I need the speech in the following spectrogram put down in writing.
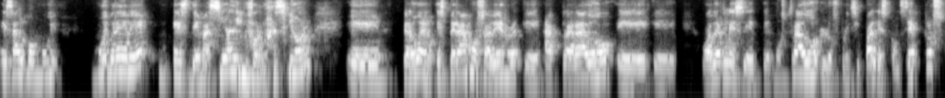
es algo muy, muy breve, es demasiada información, pero bueno, esperamos haber eh, aclarado eh, eh, o haberles mostrado los principales conceptos.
